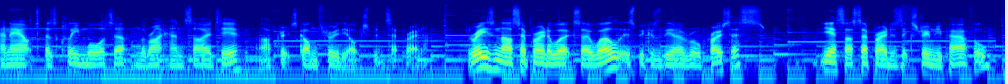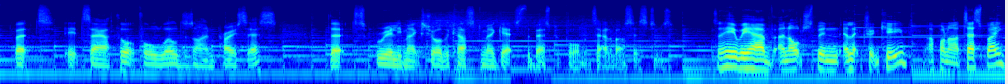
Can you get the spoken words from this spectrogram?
and out as clean water on the right-hand side here after it's gone through the Ultraspin separator. The reason our separator works so well is because of the overall process. Yes, our separator is extremely powerful, but it's our thoughtful, well-designed process that really makes sure the customer gets the best performance out of our systems. So here we have an Ultraspin electric cube up on our test bay.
